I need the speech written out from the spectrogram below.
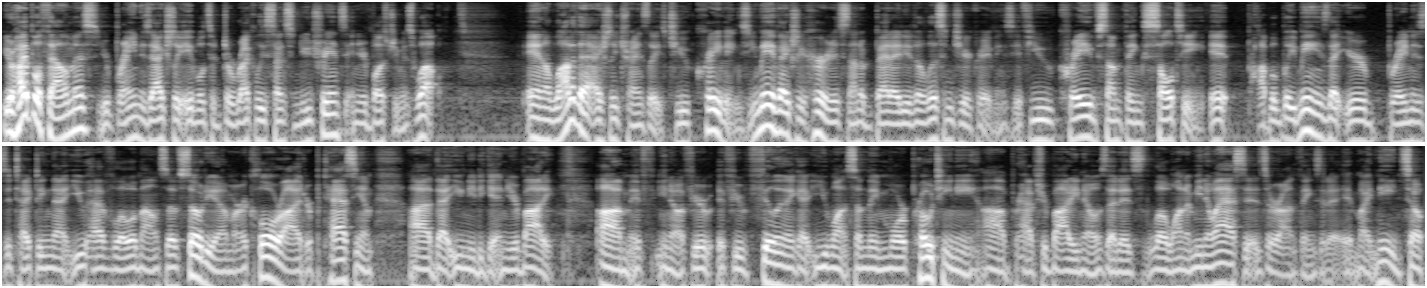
Your hypothalamus, your brain, is actually able to directly sense nutrients in your bloodstream as well. And a lot of that actually translates to cravings. You may have actually heard it's not a bad idea to listen to your cravings. If you crave something salty, it probably means that your brain is detecting that you have low amounts of sodium or chloride or potassium uh, that you need to get into your body. Um, if you know if you're if you're feeling like you want something more proteiny, uh, perhaps your body knows that it's low on amino acids or on things that it, it might need. So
